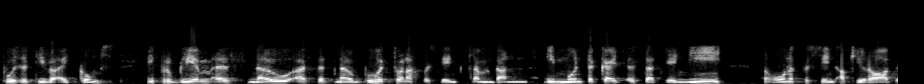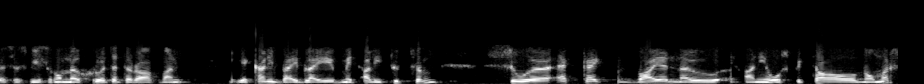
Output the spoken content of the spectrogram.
positiewe uitkoms. Die probleem is nou as dit nou bo 20% klim, dan die moontlikheid is dat jy nie 100% akkuraat is as besig om nou groter te raak want jy kan nie bybly met al die toetsing nie So ek kyk baie nou aan die hospitaalnommers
